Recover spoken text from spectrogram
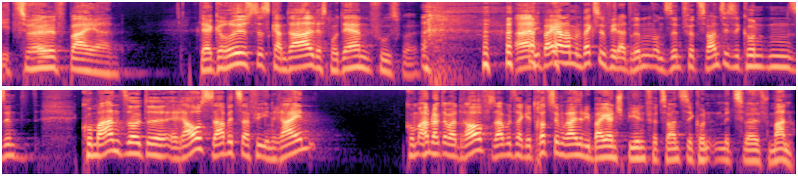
Die zwölf Bayern. Der größte Skandal des modernen Fußballs. äh, die Bayern haben einen Wechselfehler drin und sind für 20 Sekunden sind Coman sollte raus, Sabitzer für ihn rein. Coman bleibt aber drauf, Sabitzer geht trotzdem rein und die Bayern spielen für 20 Sekunden mit 12 Mann.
